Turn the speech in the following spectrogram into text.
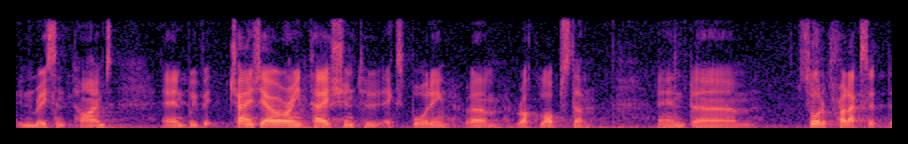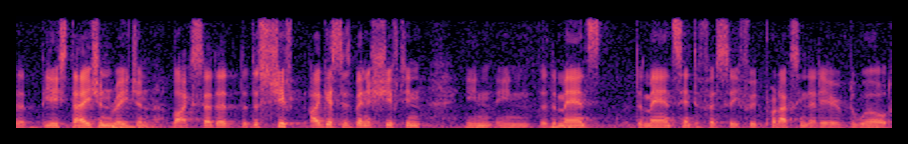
in recent times and we've changed our orientation to exporting um, rock lobster and um, sort of products that, that, the East Asian region likes. So the, the, the, shift, I guess there's been a shift in, in, in the demand, demand centre for seafood products in that area of the world.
